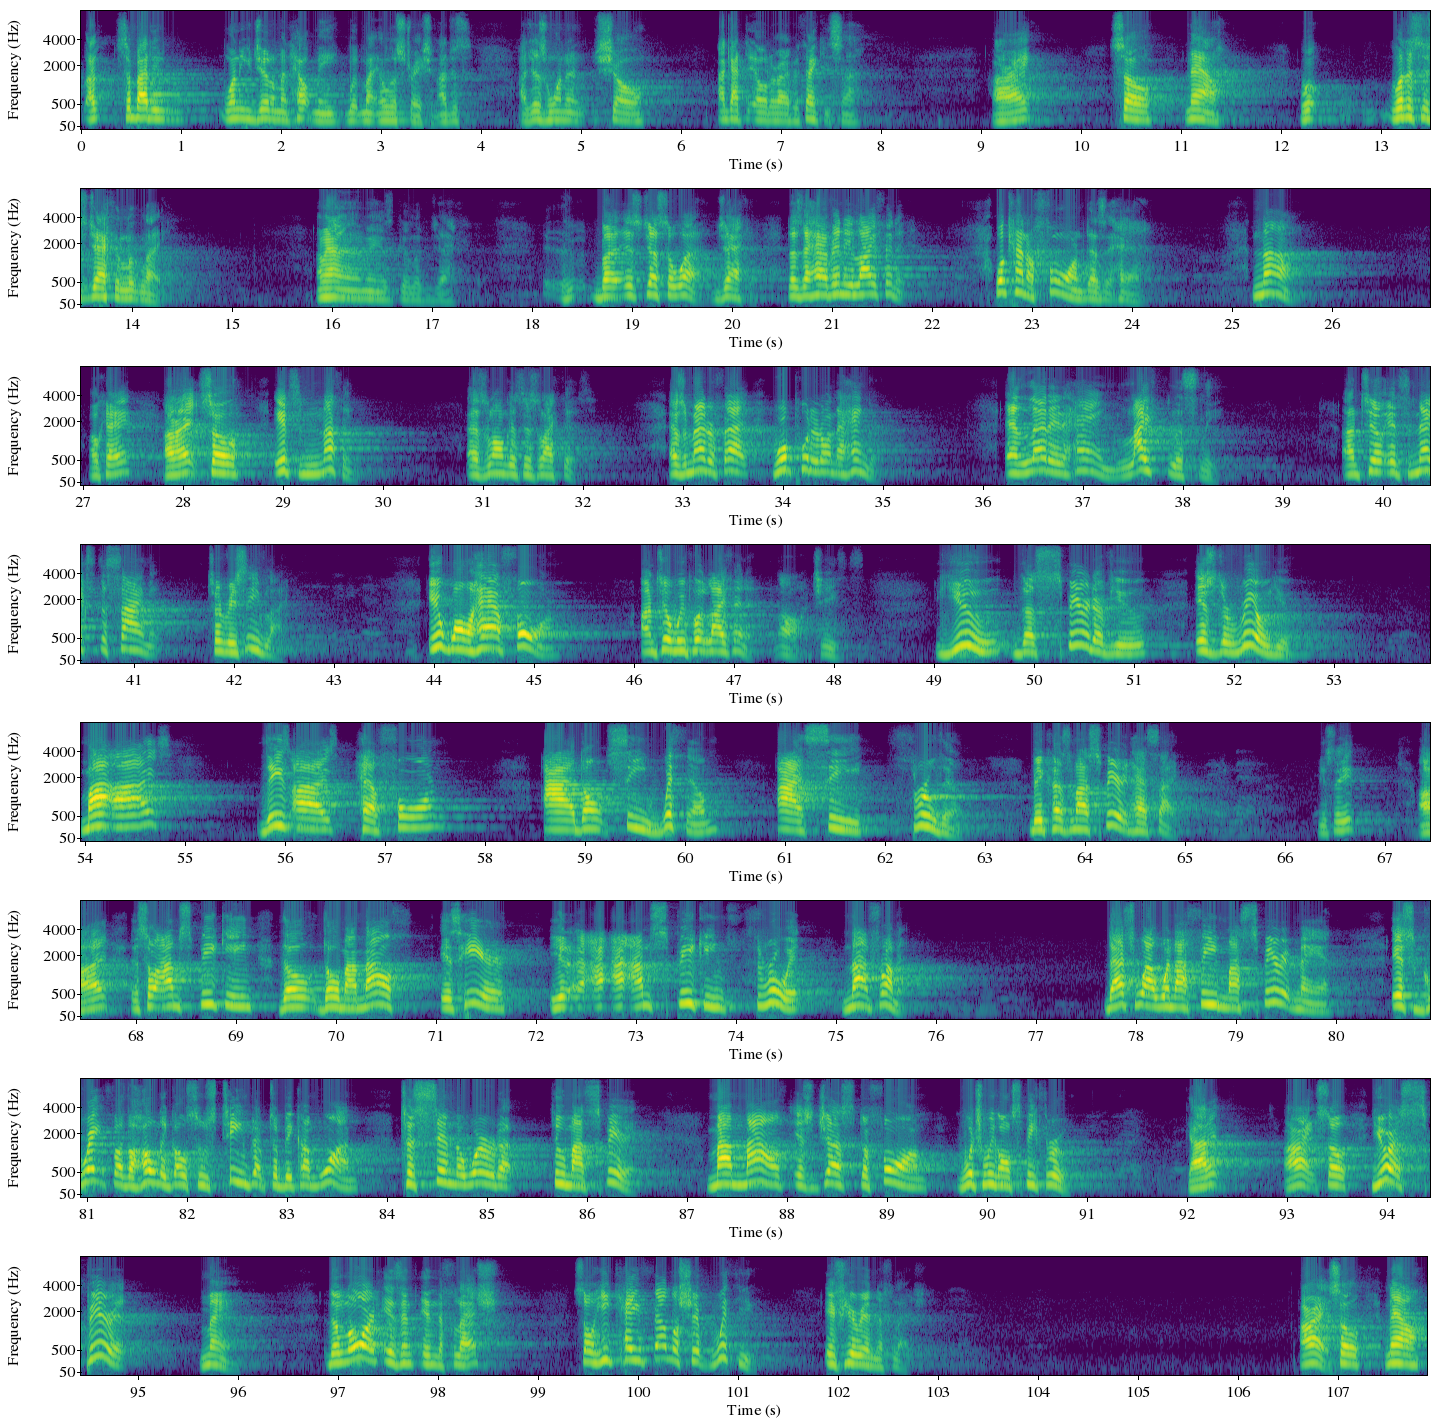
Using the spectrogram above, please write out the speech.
Uh, somebody, one of you gentlemen, help me with my illustration. I just, I just want to show. I got the elder right here. Thank you, son. All right. So now, what, what does this jacket look like? I mean, I mean, it's a good looking jacket. But it's just a what? Jacket. Does it have any life in it? What kind of form does it have? None. Okay? All right? So it's nothing as long as it's like this. As a matter of fact, we'll put it on the hanger and let it hang lifelessly until its next assignment to receive life. It won't have form until we put life in it. Oh, Jesus. You, the spirit of you, is the real you. My eyes, these eyes have form. I don't see with them, I see through them because my spirit has sight. You see? All right? And so I'm speaking, though, though my mouth is here, you know, I, I'm speaking through it, not from it. That's why when I feed my spirit man, it's great for the Holy Ghost who's teamed up to become one to send the word up through my spirit. My mouth is just the form which we're going to speak through. Got it? All right, so you're a spirit man. The Lord isn't in the flesh, so he can't fellowship with you if you're in the flesh. All right, so now,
